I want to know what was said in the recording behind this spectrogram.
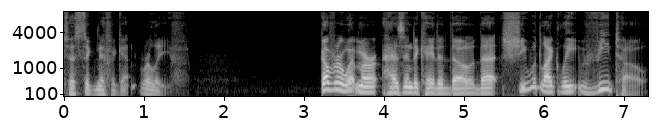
to significant relief. Governor Whitmer has indicated, though, that she would likely veto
